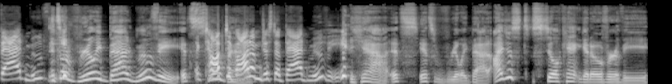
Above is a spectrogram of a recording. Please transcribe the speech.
bad movie It's a really bad movie. It's like so top to bad. bottom just a bad movie Yeah, it's it's really bad. I just still can't get over the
